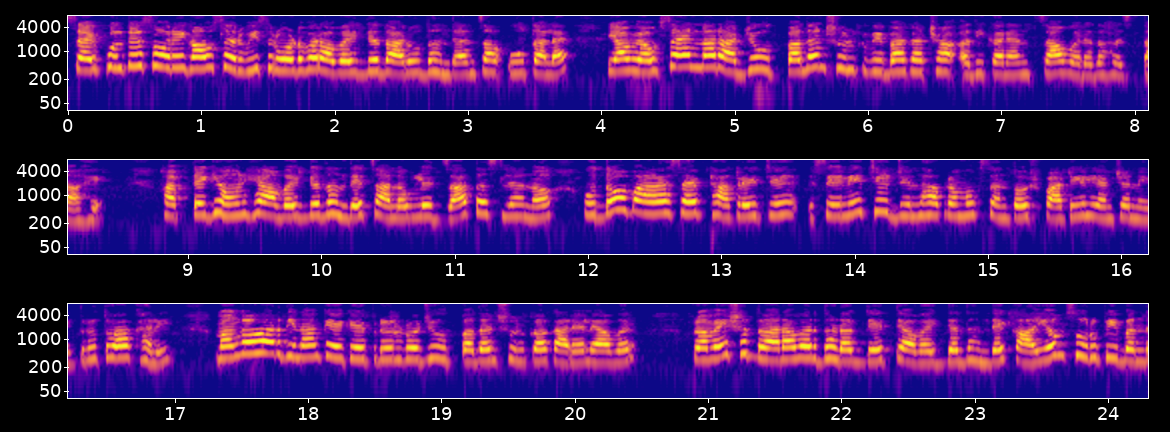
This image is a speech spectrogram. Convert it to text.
सैफुल ते सोरेगाव सर्व्हिस रोडवर अवैध दारू धंद्यांचा ऊत आलाय. या व्यवसायांना राज्य उत्पादन शुल्क विभागाच्या अधिकाऱ्यांचा वरदहस्त आहे. हप्ते घेऊन हे अवैध धंदे चालवले जात असल्यानं उद्धव बाळासाहेब ठाकरेचे सेनेचे जिल्हाप्रमुख संतोष पाटील यांच्या नेतृत्वाखाली मंगळवार दिनांक एक एप्रिल रोजी उत्पादन शुल्क कार्यालयावर प्रवेशद्वारावर धडक देत ते अवैध धंदे कायमस्वरूपी बंद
